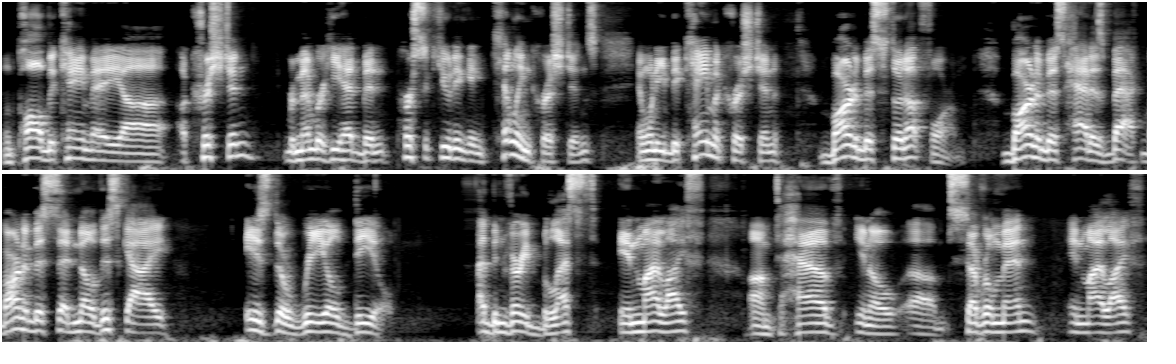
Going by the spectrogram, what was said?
When Paul became a uh, a Christian, remember he had been persecuting and killing Christians, and when he became a Christian, Barnabas stood up for him. Barnabas had his back. Barnabas said, "No, this guy is the real deal." I've been very blessed in my life um, to have you know um, several men in my life,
